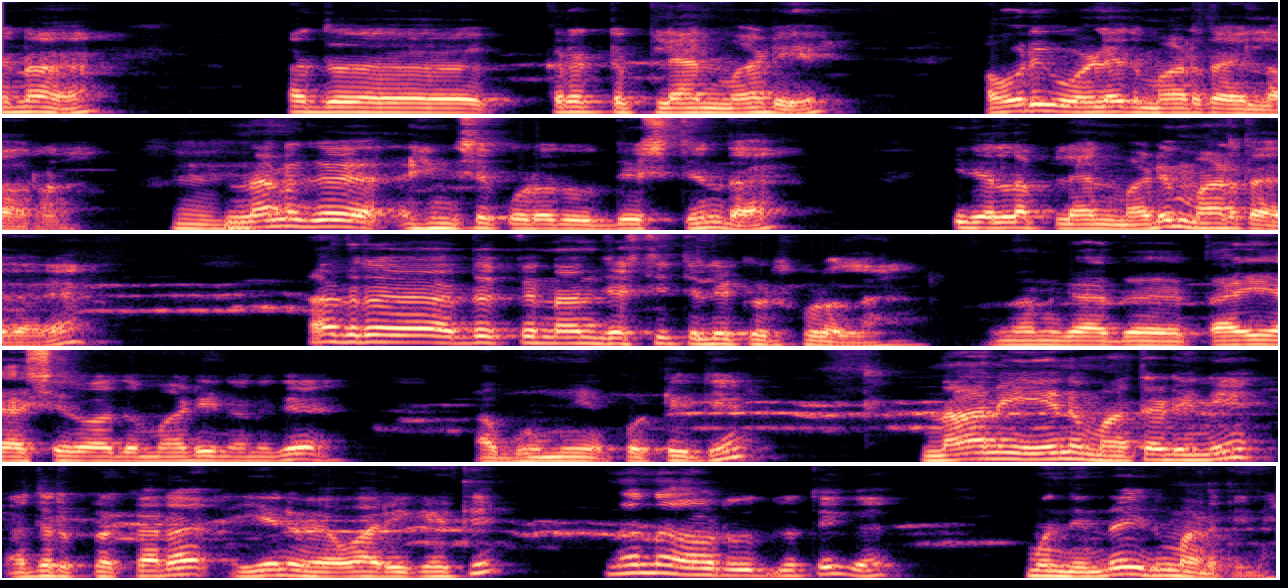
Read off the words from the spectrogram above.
ಜನ ಅದು ಕರೆಕ್ಟ್ ಪ್ಲ್ಯಾನ್ ಮಾಡಿ ಅವ್ರಿಗೆ ಒಳ್ಳೇದು ಮಾಡ್ತಾ ಇಲ್ಲ ಅವರು. ನನಗೆ ಹಿಂಸೆ ಕೊಡೋದು ಉದ್ದೇಶದಿಂದ ಇದೆಲ್ಲ ಪ್ಲ್ಯಾನ್ ಮಾಡಿ ಮಾಡ್ತಾ ಇದ್ದಾರೆ ಆದರೆ ಅದಕ್ಕೆ ನಾನು ಜಾಸ್ತಿ ತಲೆ ಕೆಡಿಸ್ಕೊಳ್ಳಲ್ಲ ನನಗೆ ಅದು ತಾಯಿ ಆಶೀರ್ವಾದ ಮಾಡಿ ನನಗೆ ಆ ಭೂಮಿ ಕೊಟ್ಟಿದ್ದೆ. ನಾನು ಏನು ಮಾತಾಡೀನಿ ಅದರ ಪ್ರಕಾರ ಏನು ವ್ಯವಹಾರಿಕ ಐತಿ ನಾನು ಅವ್ರ ಜೊತೆಗೆ ಮುಂದಿಂದ ಇದು ಮಾಡ್ತೀನಿ.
